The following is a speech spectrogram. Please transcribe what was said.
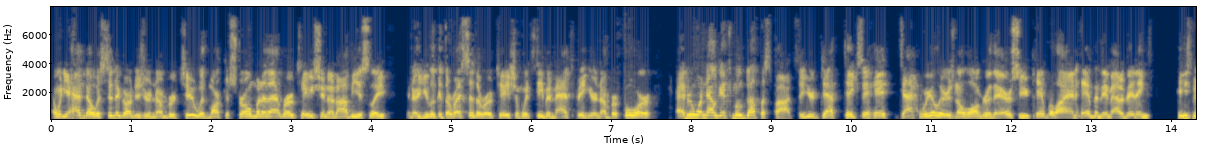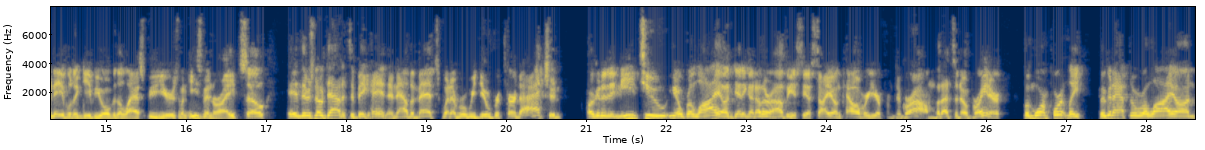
And when you had Noah Syndergaard as your number two with Marcus Stroman in that rotation, and obviously, you know, you look at the rest of the rotation with Steven Matz being your number four, everyone now gets moved up a spot. So your depth takes a hit. Zack Wheeler is no longer there, so you can't rely on him and the amount of innings he's been able to give you over the last few years when he's been right. So eh, there's no doubt it's a big hit. And now the Mets, whenever we do return to action, are going to need to, you know, rely on getting another, obviously a Cy Young caliber year from DeGrom, but that's a no-brainer. But more importantly, they're going to have to rely on,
